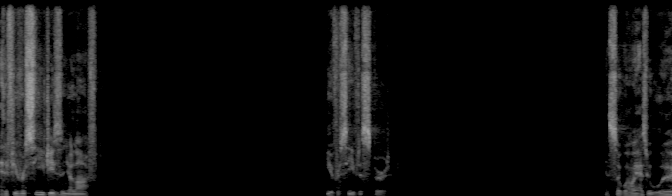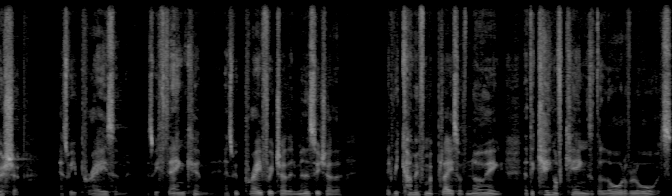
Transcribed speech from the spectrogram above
That if you've received Jesus in your life, you've received His Spirit. And so, well, as we worship, as we praise Him, as we thank Him, and as we pray for each other and minister to each other, that we're coming from a place of knowing that the King of Kings, that the Lord of Lords,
